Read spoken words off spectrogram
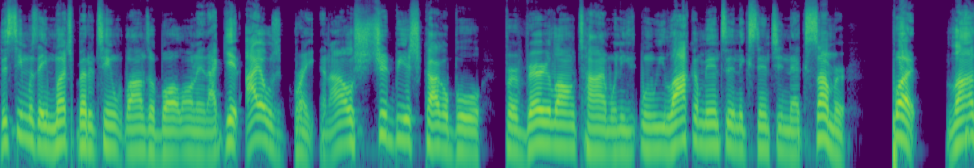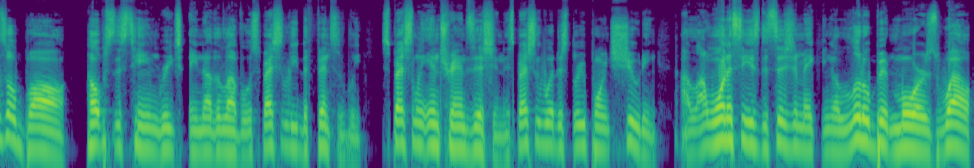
this team was a much better team with Lonzo Ball on it. And I get Ayo's great, and Ayo should be a Chicago Bull for a very long time when he when we lock him into an extension next summer. But Lonzo Ball helps this team reach another level, especially defensively, especially in transition, especially with his three point shooting. I, I want to see his decision making a little bit more as well.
